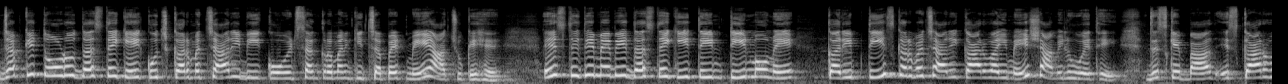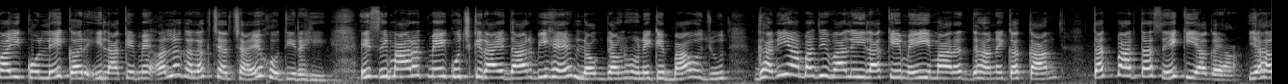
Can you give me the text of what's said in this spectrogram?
जबकि तोड़ू दस्ते के कुछ कर्मचारी भी कोविड संक्रमण की चपेट में आ चुके हैं। इस स्थिति में भी दस्ते की तीन टीमों में करीब 30 कर्मचारी कार्रवाई में शामिल हुए थे, जिसके बाद इस कार्रवाई को लेकर इलाके में अलग अलग चर्चाएँ होती रही। इस इमारत में कुछ किराएदार भी है। लॉकडाउन होने के बावजूद घनी आबादी वाले इलाके में इमारत ढहाने का काम तत्परता से किया गया। यह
